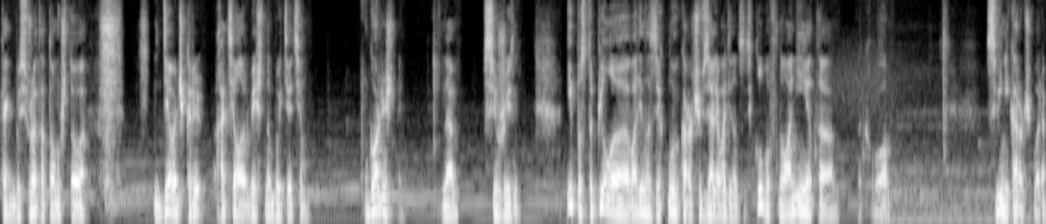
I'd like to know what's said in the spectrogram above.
как бы сюжет о том, что девочка хотела вечно быть этим горничной, да, всю жизнь. И поступила в один из этих, ну, короче, взяли в один из этих клубов, но они это, как его, свиньи, короче говоря.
